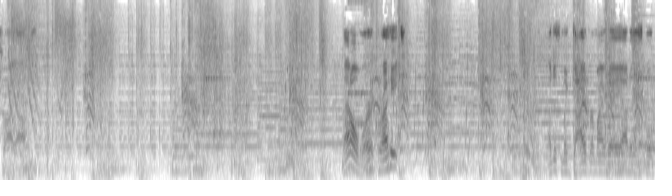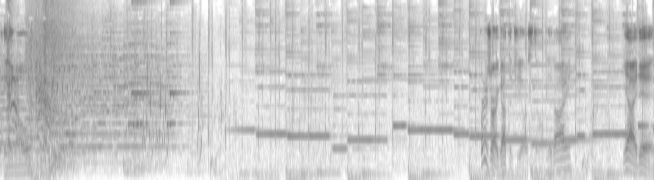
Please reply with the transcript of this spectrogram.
dry up. That'll work, right? I'll just MacGyver my way out of this volcano. Pretty sure I got the Geostone, did I? Yeah, I did.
